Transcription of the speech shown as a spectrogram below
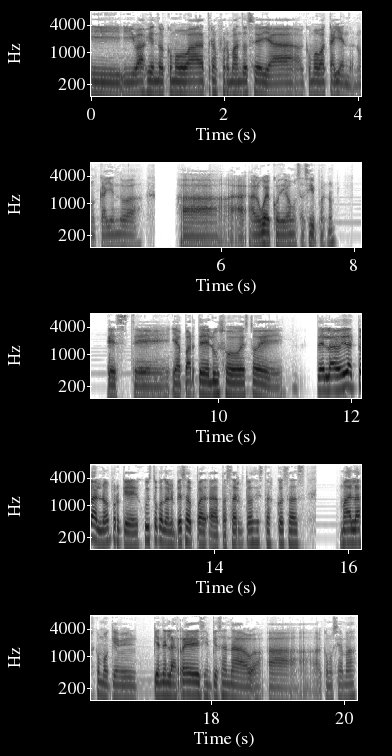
Y, vas viendo cómo va transformándose ya, cómo va cayendo, ¿no? Cayendo a, a, al hueco, digamos así, pues, ¿no? Este, y aparte el uso esto de, de la vida actual, ¿no? Porque justo cuando le empieza a, pasar todas estas cosas malas, como que vienen las redes y empiezan a, a, ¿cómo se llama?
